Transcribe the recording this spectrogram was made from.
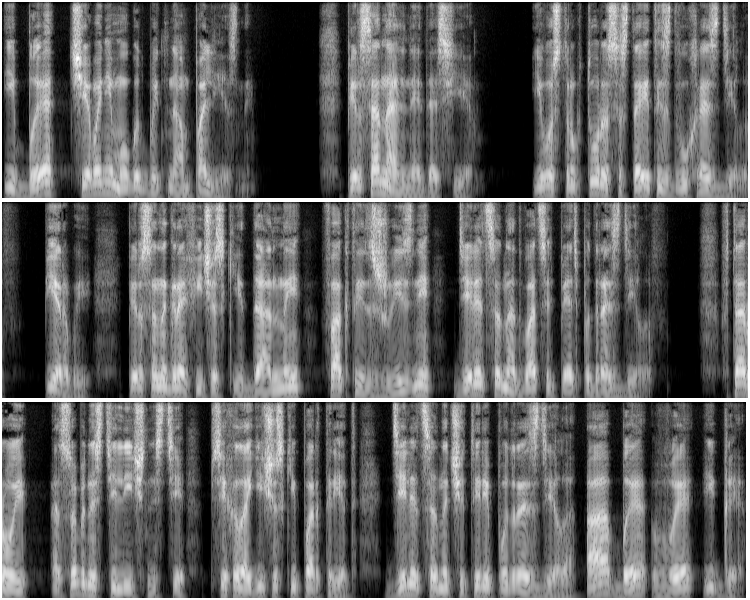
и б. чем они могут быть нам полезны. Персональное досье. Его структура состоит из двух разделов. Первый — персонографические данные, факты из жизни, делятся на 25 подразделов. Второй — особенности личности, психологический портрет, делится на четыре подраздела А, Б, В и Г.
